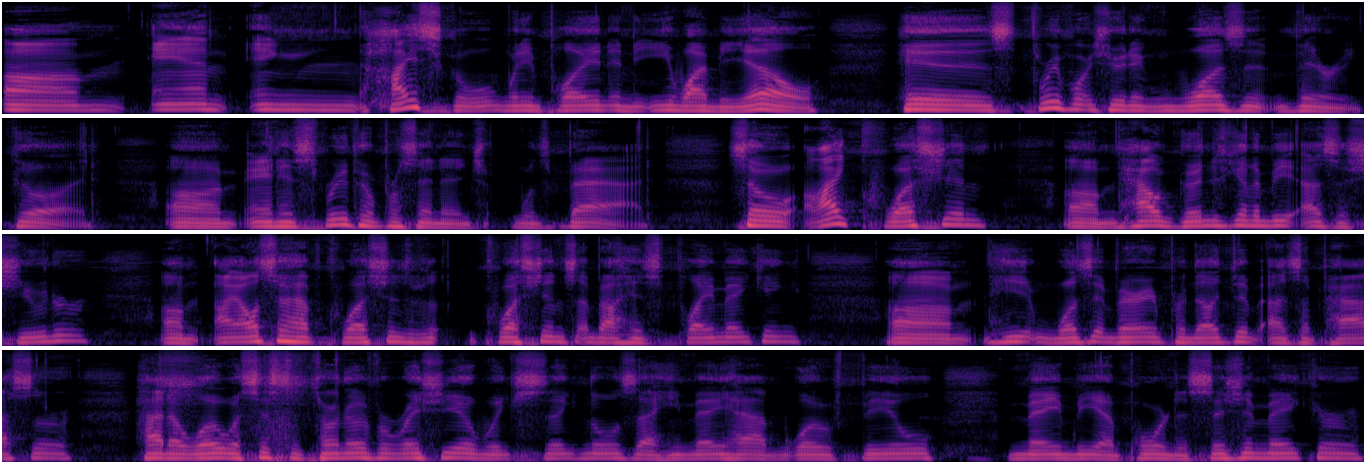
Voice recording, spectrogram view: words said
Um, and in high school, when he played in the EYBL, his three point shooting wasn't very good. Um, and his free throw percentage was bad. So I question um, how good he's going to be as a shooter. Um, I also have questions questions about his playmaking. Um, he wasn't very productive as a passer. Had a low assist to turnover ratio, which signals that he may have low feel, may be a poor decision maker,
